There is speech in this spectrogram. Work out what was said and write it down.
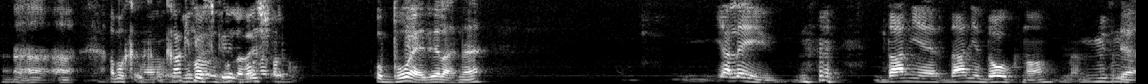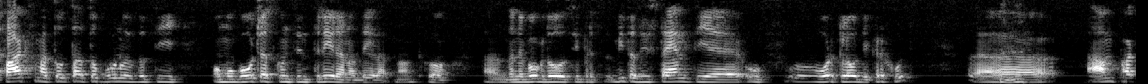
Aha, aha. Ampak ja, kako ti je uspelo, veš, oboje delati? Ne? Ja, lej, dan, je, dan je dolg. No. Mislim, yeah. Ja. faks ima to, to bonus, da ti omogoča skoncentrirano delati. No. Tako, da ne bo kdo si predstavljal. Biti asistent je v workload, je kar hud. Uh, uh -huh. Ampak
